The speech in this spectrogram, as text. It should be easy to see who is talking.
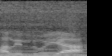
Speaker 1: Aleluia!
